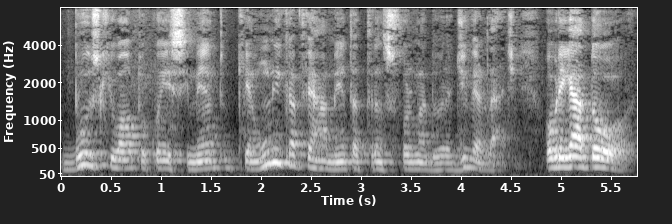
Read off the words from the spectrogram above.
Busque o autoconhecimento, que é a única ferramenta transformadora de verdade. Obrigado!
